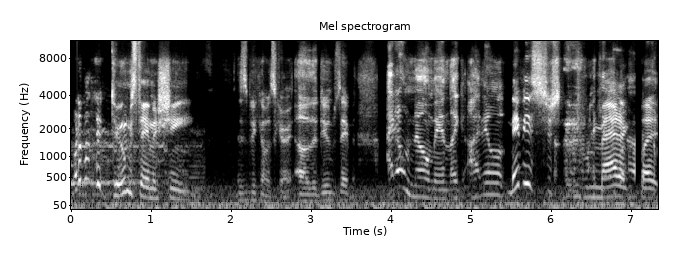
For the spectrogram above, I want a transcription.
What about the Doomsday Machine? This is becoming scary oh the doomsday i don't know man like i don't Maybe it's just I can't remember dramatic, but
